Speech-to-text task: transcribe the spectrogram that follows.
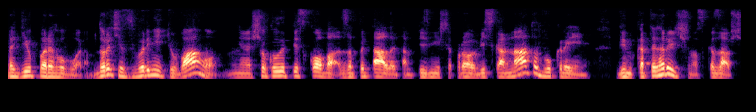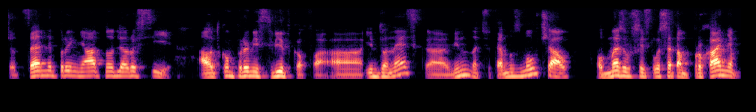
радів переговорам. До речі, зверніть увагу, е, що коли Піскова запитали там пізніше про війська НАТО в Україні, він категорично сказав, що це неприйнятно для Росії. А от компроміс Віткофа і Донецьк він на цю тему змовчав. Обмежившись лише там проханням,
